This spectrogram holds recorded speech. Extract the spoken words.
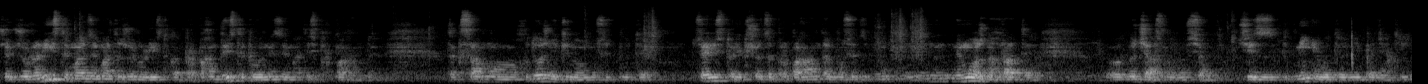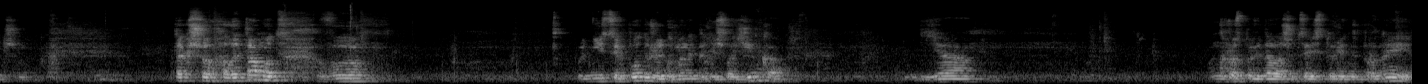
Що журналісти мають займатися журналістикою, а пропагандисти повинні займатися пропагандою. Так само художнє кіно мусить бути. Ця історія, якщо це пропаганда, мусить ну, не можна грати одночасно на всьому, чи підмінювати одні поняття іншими. Так що, але там от в одній з цих подорожей до мене підійшла жінка. Я вона розповідала, що ця історія не про неї.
